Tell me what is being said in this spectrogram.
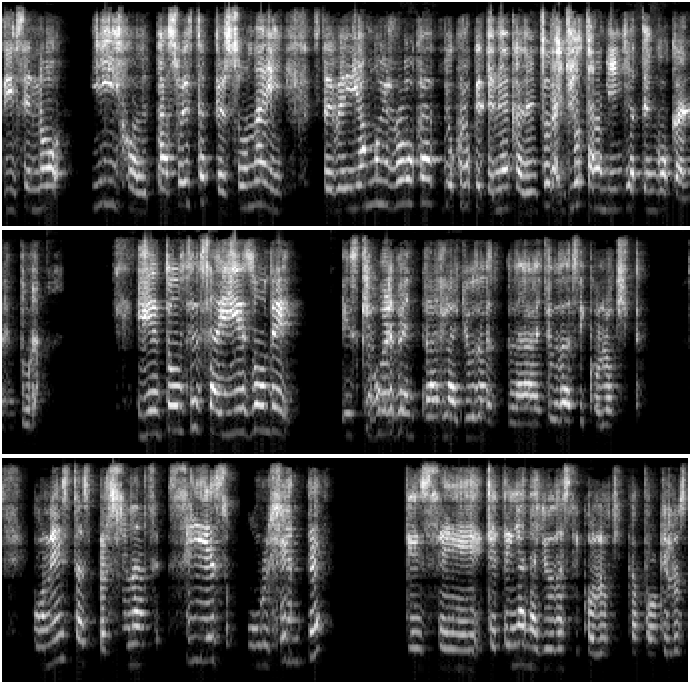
dice, no, hijo, pasó esta persona y se veía muy roja, yo creo que tenía calentura. Yo también ya tengo calentura. Y entonces ahí es donde es que vuelve a entrar la ayuda, la ayuda psicológica. Con estas personas sí es urgente que, se, que tengan ayuda psicológica, porque los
